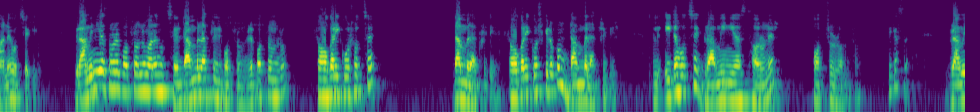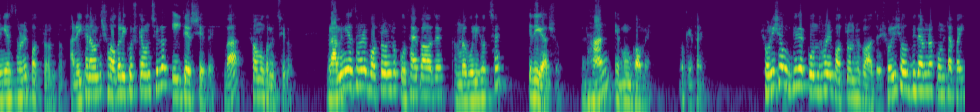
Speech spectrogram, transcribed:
মানে হচ্ছে কি? গ্রামিনিয়াস ধরনের পত্ররন্ধ্র মানে হচ্ছে ডাম্বেল আকৃতির পত্ররন্ধ্র। এটা পত্ররন্ধ্র? সহকারী কোষ হচ্ছে ডাম্বেল আকৃতির। সহকারী কোষ কীরকম? ডাম্বেল আকৃতির। তাহলে এটা হচ্ছে গ্রামিনিয়াস ধরনের পত্ররন্ধ্র, ঠিক আছে? গ্রামিনিয়াস ধরনের পত্ররন্ধ্র। আর এখানে আমাদের সহকারী কোষ কেমন ছিল? এইটের শেপে বা সমকোণে ছিল। গ্রামিনিয়াস ধরনের পত্ররন্ধ্র কোথায় পাওয়া যায়? আমরা বলি হচ্ছে এদিকে আসো, ধান এবং গমে। ওকে ফাইন সরিষা উদ্ভিদের কোন ধরনের পত্ররন্ধ্র পাওয়া যায়? সরিষা উদ্ভিদে আমরা কোনটা পাই?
